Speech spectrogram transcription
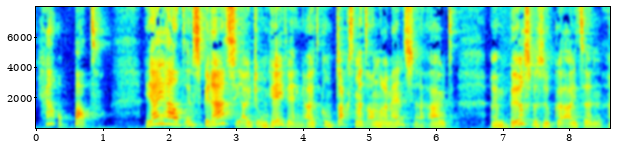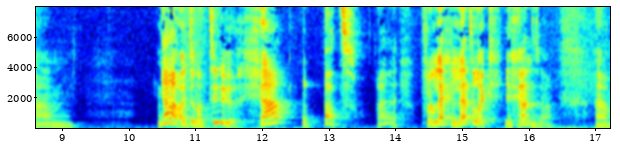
Ga op pad. Jij haalt inspiratie uit je omgeving, uit contact met andere mensen, uit een beursbezoeken, uit een um, ja, uit de natuur. Ga op pad. Verleg letterlijk je grenzen. Ehm,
